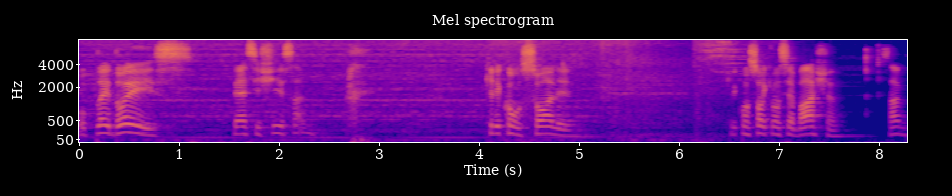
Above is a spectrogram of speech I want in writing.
o Play 2 PSX, sabe? Aquele console. Aquele console que você baixa, sabe?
